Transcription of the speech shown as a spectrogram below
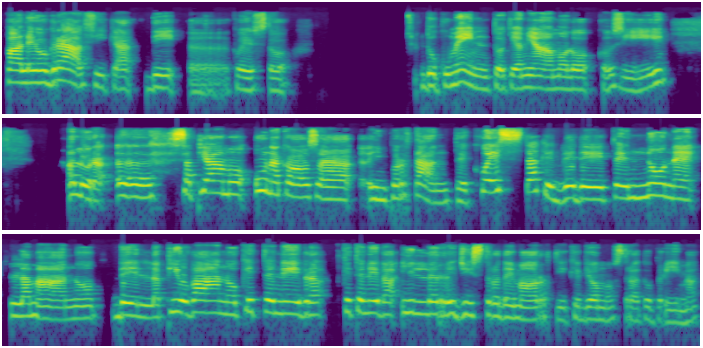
paleografica di eh, questo documento, chiamiamolo così, allora, eh, sappiamo una cosa importante, questa che vedete non è la mano del piovano che teneva, che teneva il registro dei morti che vi ho mostrato prima.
